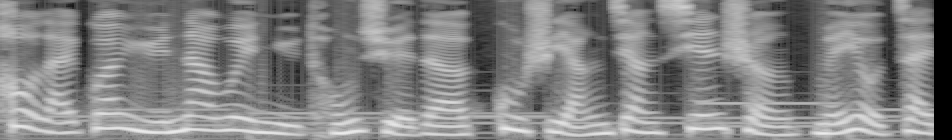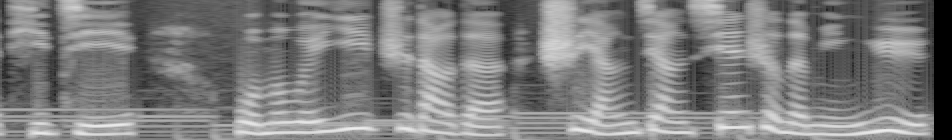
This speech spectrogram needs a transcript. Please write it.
后来关于那位女同学的故事，杨绛先生没有再提及。我们唯一知道的是，杨绛先生的名誉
